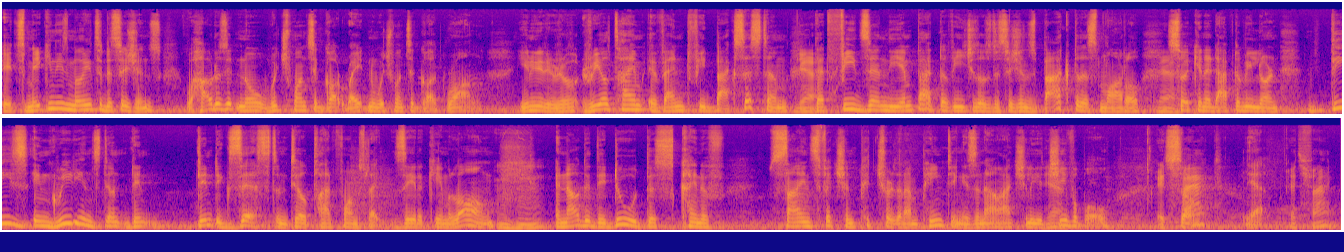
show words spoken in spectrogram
it's making these millions of decisions. Well, how does it know which ones it got right and which ones it got wrong? You need a re- real-time event feedback system yeah. that feeds in the impact of each of those decisions back to this model, yeah. so it can adaptively learn. These ingredients didn't didn't exist until platforms like Zeta came along, mm-hmm. and now that they do, this kind of science fiction picture that I'm painting is now actually achievable. Yeah. It's so, fact. Yeah, it's fact.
